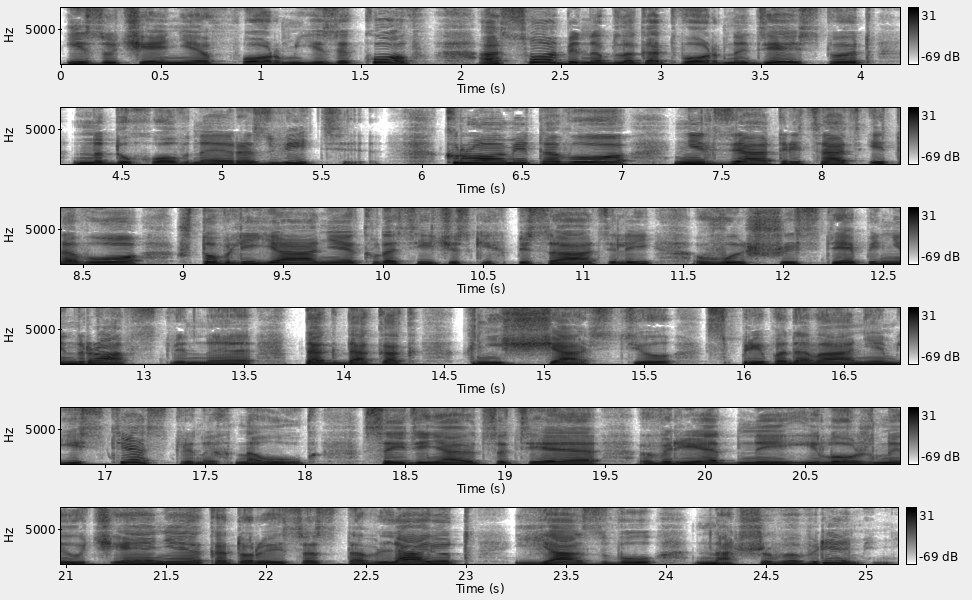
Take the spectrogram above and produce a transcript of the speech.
изучения форм языков особенно благотворно действует на духовное развитие. Кроме того, нельзя отрицать и того, что влияние классических писателей в высшей степени нравственное, тогда как, к несчастью, с преподаванием естественных наук соединяются те вредные и ложные учения, которые составляют язву нашего времени.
